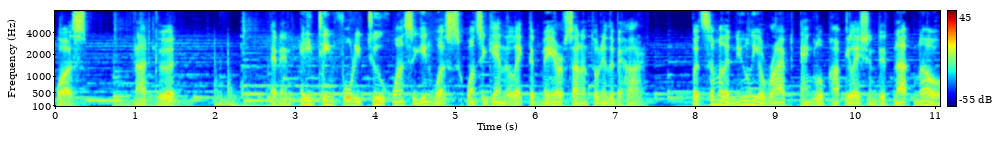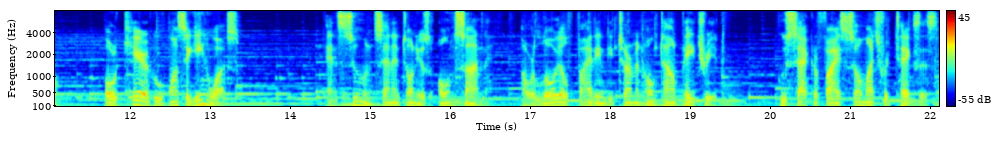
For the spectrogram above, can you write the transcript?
was not good. And in 1842, Juan Seguin was once again elected mayor of San Antonio de Bejar. But some of the newly arrived Anglo population did not know or care who Juan Seguin was. And soon, San Antonio's own son, our loyal, fighting, determined hometown patriot, who sacrificed so much for Texas,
